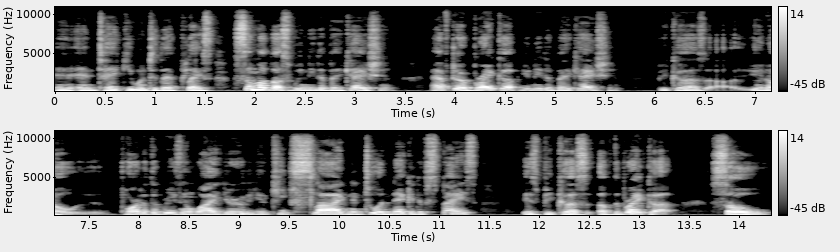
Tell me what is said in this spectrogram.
and, and take you into that place. Some of us, we need a vacation. After a breakup, you need a vacation because uh, you know part of the reason why you you keep sliding into a negative space is because of the breakup. So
